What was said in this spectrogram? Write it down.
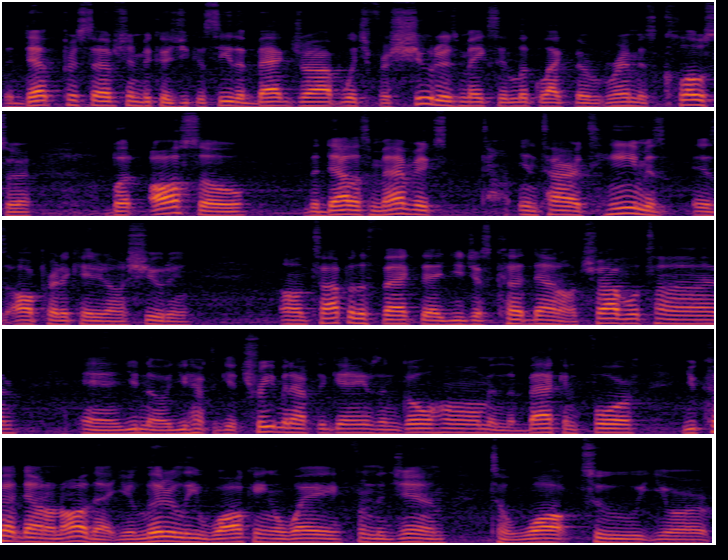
the depth perception because you can see the backdrop, which for shooters makes it look like the rim is closer but also the Dallas Mavericks entire team is is all predicated on shooting. On top of the fact that you just cut down on travel time and you know you have to get treatment after games and go home and the back and forth, you cut down on all that. You're literally walking away from the gym to walk to your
